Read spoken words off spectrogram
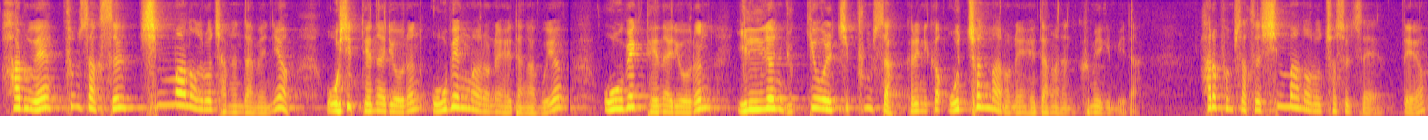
하루에 품삯을 10만 원으로 잡는다면요. 50데나리온은 500만 원에 해당하고요. 500데나리온은 1년 6개월치 품삯 그러니까 5천만 원에 해당하는 금액입니다. 하루 품삯을 10만 원으로 쳤을 때요.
